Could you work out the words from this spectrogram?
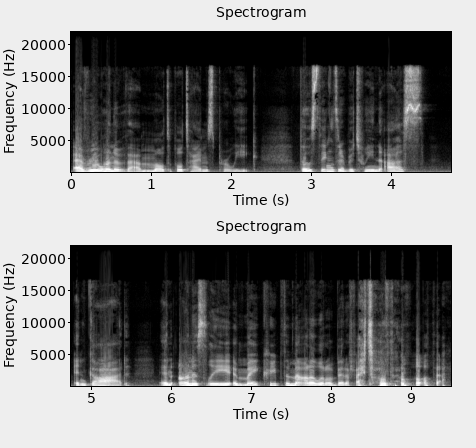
Every one of them, multiple times per week. Those things are between us and God. And honestly, it might creep them out a little bit if I told them all that.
